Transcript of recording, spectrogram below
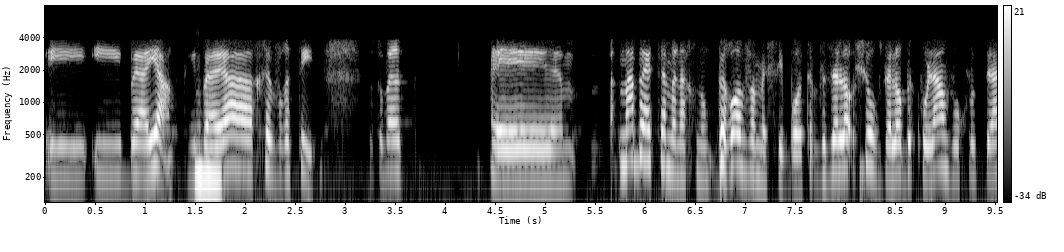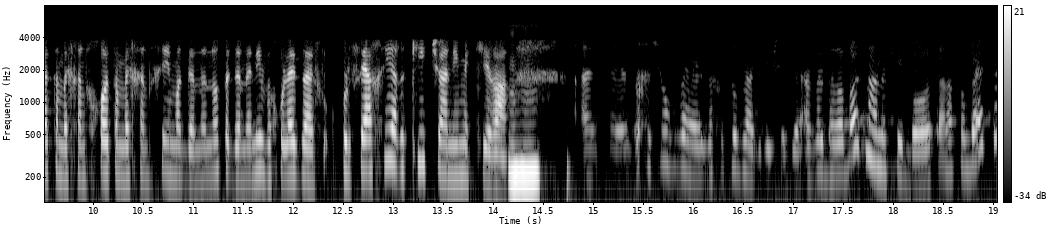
היא, היא בעיה, היא מהמם. בעיה חברתית. זאת אומרת, אמ, מה בעצם אנחנו, ברוב המסיבות, וזה לא, שוב, זה לא בכולם, ואוכלוסיית המחנכות, המחנכים, הגננות, הגננים וכולי, זו האוכלוסייה הכי ערכית שאני מכירה. מהמם. אז אה, זה חשוב, אה, זה חשוב להדגיש את זה. אבל ברבות מהמסיבות אנחנו בעצם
